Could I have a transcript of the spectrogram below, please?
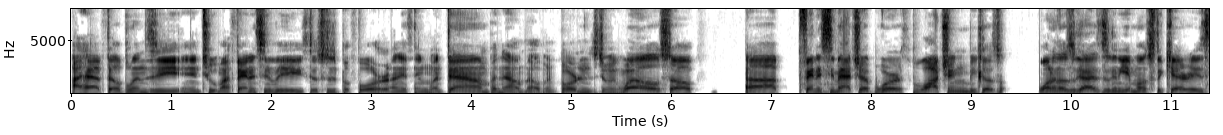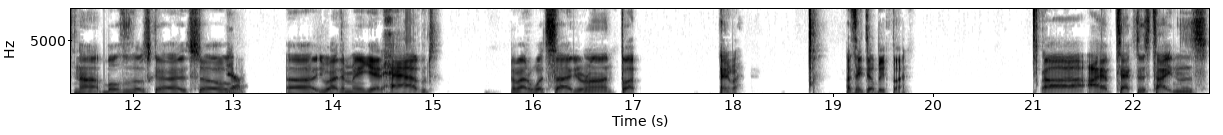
I have Philip Lindsay in two of my fantasy leagues. This was before anything went down, but now Melvin Gordon's doing well. So uh, fantasy matchup worth watching because one of those guys is going to get most of the carries, not both of those guys. So yeah. uh, you either may get halved, no matter what side you're on. But anyway, I think they'll be fine. Uh, I have Texans Titans.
